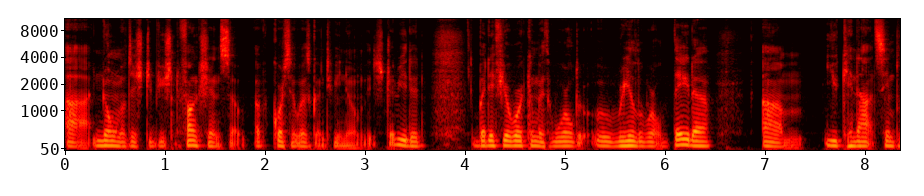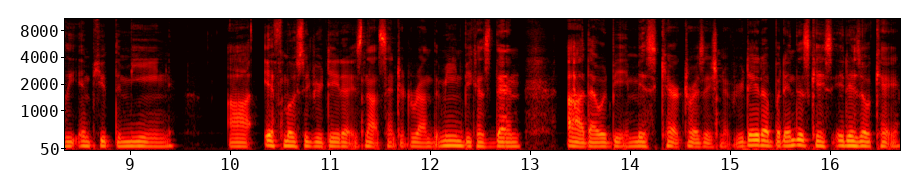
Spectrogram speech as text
uh, normal distribution function. So of course it was going to be normally distributed. But if you're working with world real world data, um, you cannot simply impute the mean uh, if most of your data is not centered around the mean, because then uh, that would be a mischaracterization of your data. But in this case, it is okay.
